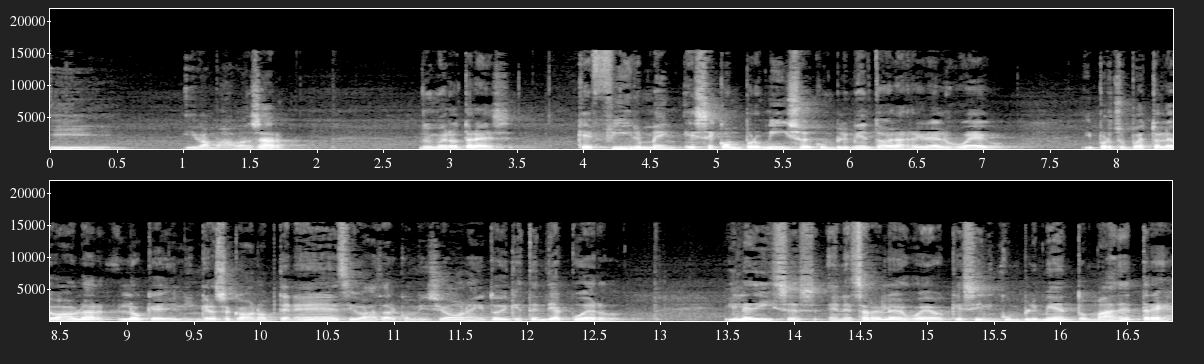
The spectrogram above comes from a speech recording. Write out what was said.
y, y vamos a avanzar. Número tres, que firmen ese compromiso de cumplimiento de las reglas del juego y por supuesto le vas a hablar lo que el ingreso que van a obtener, si vas a dar comisiones y todo, y que estén de acuerdo. Y le dices en esa regla de juego que si el incumplimiento más de tres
